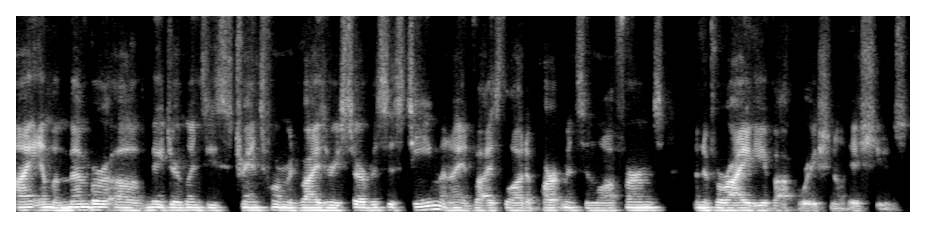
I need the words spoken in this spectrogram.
I am a member of Major Lindsey's Transform Advisory Services team, and I advise law departments and law firms on a variety of operational issues.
